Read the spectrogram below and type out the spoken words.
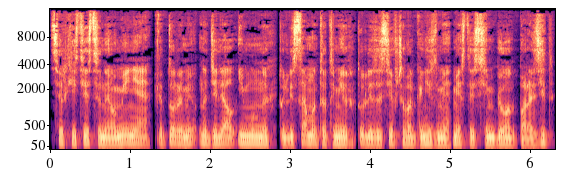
Сверхъестественные умения, которыми наделял иммунных то ли сам этот мир, то ли засевший в организме место симбион-паразит.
